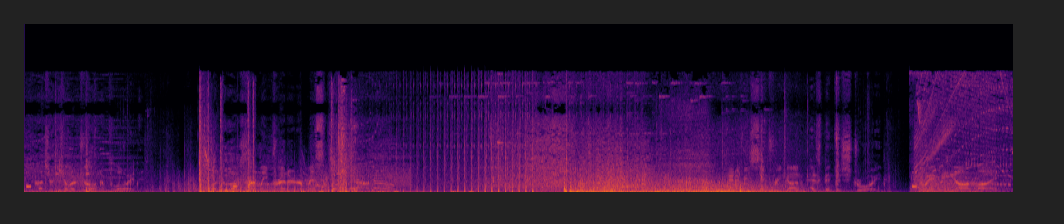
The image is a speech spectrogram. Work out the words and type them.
Hunter-killer drone deployed. Friendly predator missile inbound. Enemy sentry gun has been destroyed. UAV online.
